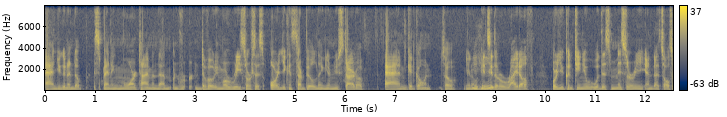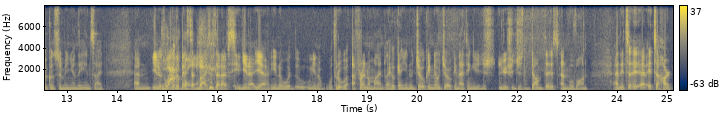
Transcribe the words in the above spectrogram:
and you're gonna end up spending more time and then r- devoting more resources, or you can start building your new startup and get going. So you know, it's mm-hmm. either a write off or you continue with this misery, and that's also consuming you on the inside. And you know, it's one of the best advices that I've seen. You know, yeah, you know, with you know, through a friend of mine, like, okay, you know, joking, no joking. I think you just you should just dump this and move on. And it's a it's a hard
